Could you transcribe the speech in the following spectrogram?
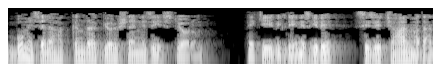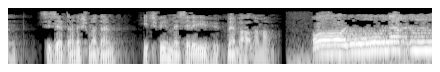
bu mesele hakkında görüşlerinizi istiyorum. Peki bildiğiniz gibi sizi çağırmadan, size danışmadan hiçbir meseleyi hükme bağlamam. قالوا نحن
